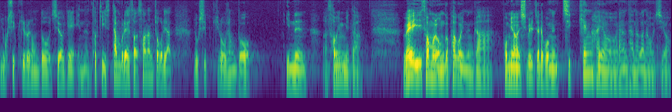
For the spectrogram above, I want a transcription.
60km 정도 지역에 있는 터키 이스탄불에서 서남 쪽으로 약 60km 정도 있는 어, 섬입니다. 왜 이 섬을 언급하고 있는가? 보면 11절에 보면 직행하여라는 단어가 나오지요.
